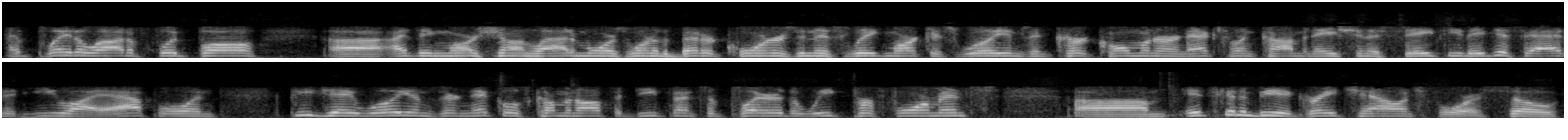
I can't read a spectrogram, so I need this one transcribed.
have played a lot of football. Uh, I think Marshon Lattimore is one of the better corners in this league. Marcus Williams and Kurt Coleman are an excellent combination of safety. They just added Eli Apple and PJ Williams or Nichols coming off a defensive player of the week performance. Um, it's going to be a great challenge for us. So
